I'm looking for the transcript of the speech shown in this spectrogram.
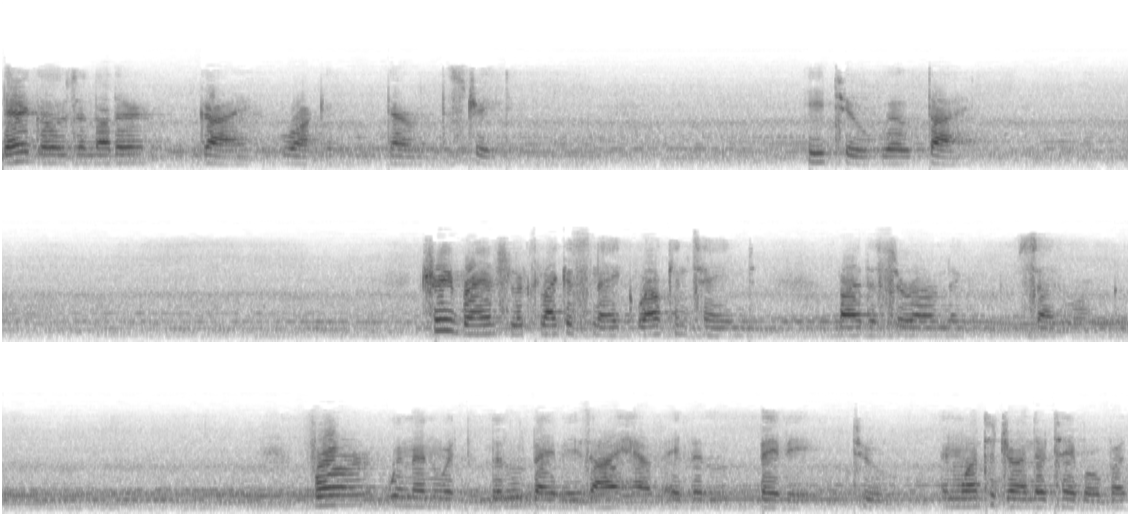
There goes another guy walking down the street. He too will die. Tree branch looks like a snake well contained by the surrounding sidewalk. Four women with little babies, I have a little baby too, and want to join their table, but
